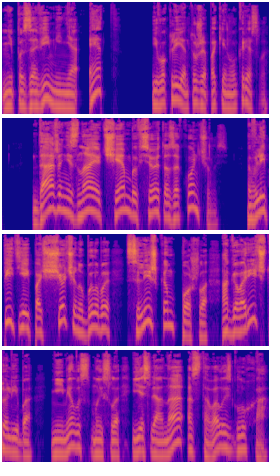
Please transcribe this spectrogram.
Не позови меня Эд. Его клиент уже покинул кресло. Даже не знаю, чем бы все это закончилось. Влепить ей пощечину было бы слишком пошло, а говорить что-либо не имело смысла, если она оставалась глуха.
